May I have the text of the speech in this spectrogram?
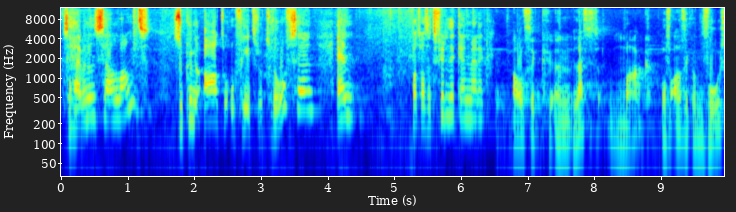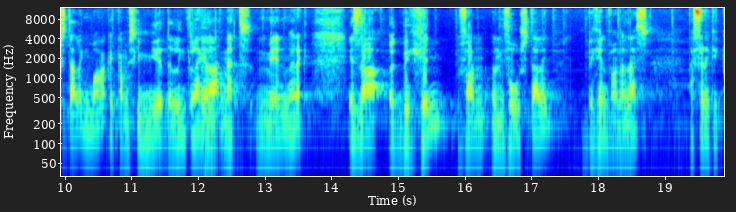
Ze hebben een celwand. Ze kunnen auto- of heterotroof zijn. En wat was het vierde kenmerk? Als ik een les maak of als ik een voorstelling maak, ik kan misschien meer de link leggen met mijn werk, is dat het begin van een voorstelling, het begin van een les, dat vind ik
